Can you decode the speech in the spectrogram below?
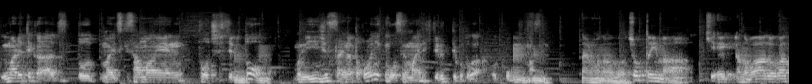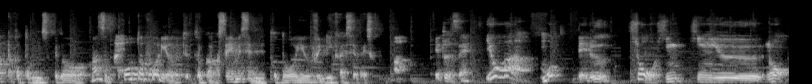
生まれてからずっと毎月3万円投資してると、うんうんもう20歳になった頃に5000万円できてるってことが起きます。うんうんなるほどちょっと今あのワードがあったかと思うんですけどまずポートフォリオって言うと学生目線で言うとどういうふうに理解すればいいですか？えっとですね、要は持ってる商品、金融の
